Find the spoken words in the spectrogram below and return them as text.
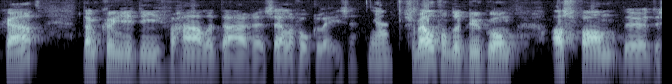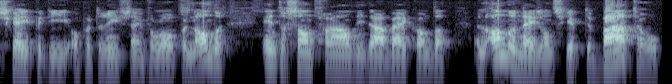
gaat, dan kun je die verhalen daar uh, zelf ook lezen. Ja. Zowel van de dugong als van de, de schepen die op het rief zijn verlopen. Een ander interessant verhaal die daarbij kwam, dat een ander Nederlands schip, de Bato,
